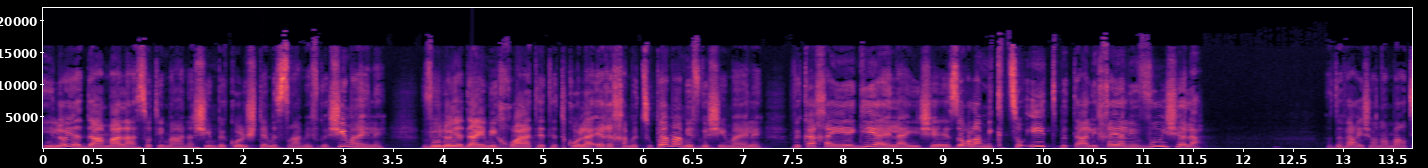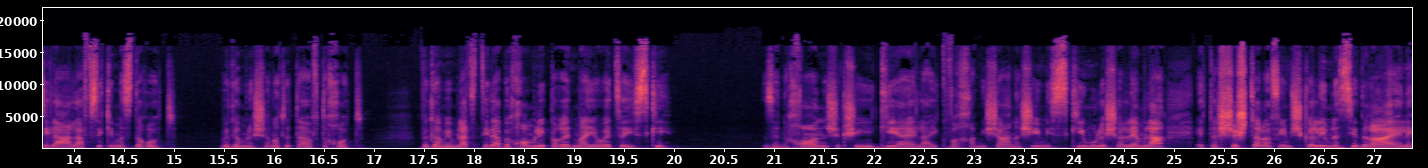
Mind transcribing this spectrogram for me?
היא לא ידעה מה לעשות עם האנשים בכל 12 המפגשים האלה, והיא לא ידעה אם היא יכולה לתת את כל הערך המצופה מהמפגשים האלה, וככה היא הגיעה אליי, שאעזור לה מקצועית בתהליכי הליווי שלה. אז דבר ראשון אמרתי לה, להפסיק עם הסדרות, וגם לשנות את ההבטחות, וגם המלצתי לה בחום להיפרד מהיועץ העסקי. זה נכון שכשהיא הגיעה אליי, כבר חמישה אנשים הסכימו לשלם לה את ה-6,000 שקלים לסדרה האלה.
